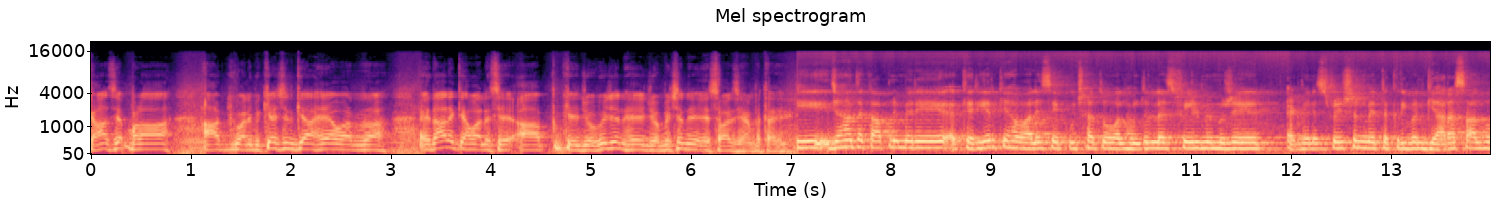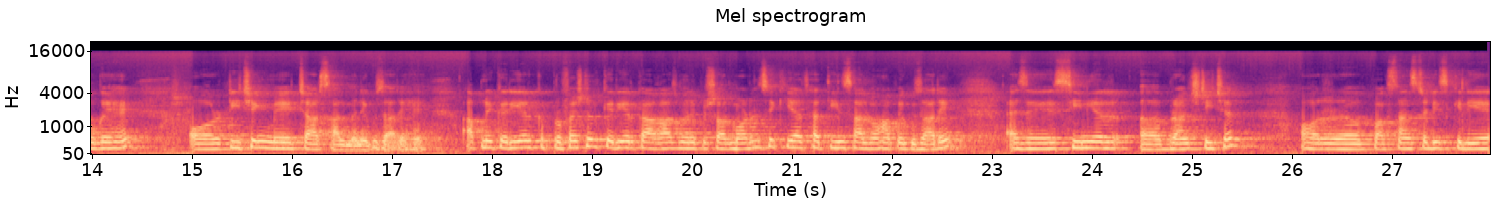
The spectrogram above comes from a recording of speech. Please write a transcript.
कहाँ से पढ़ा आपकी क्वालिफिकेशन क्या है और इदारे के हवाले से आपके जो विजन है जो मिशन है इस हवाले से हमें बताएँ। जहाँ तक आपने मेरे करियर के हवाले से पूछा तो अल्हम्दुलिल्लाह इस फ़ील्ड में मुझे एडमिनिस्ट्रेशन में तकरीबन 11 साल हो गए हैं और टीचिंग में चार साल मैंने गुजारे हैं। अपने करियर का प्रोफेशनल करियर का आगाज़ मैंने पिशौर मॉडल से किया था। तीन साल वहाँ पे गुजारे as a senior branch teacher और पाकिस्तान स्टडीज़ के लिए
